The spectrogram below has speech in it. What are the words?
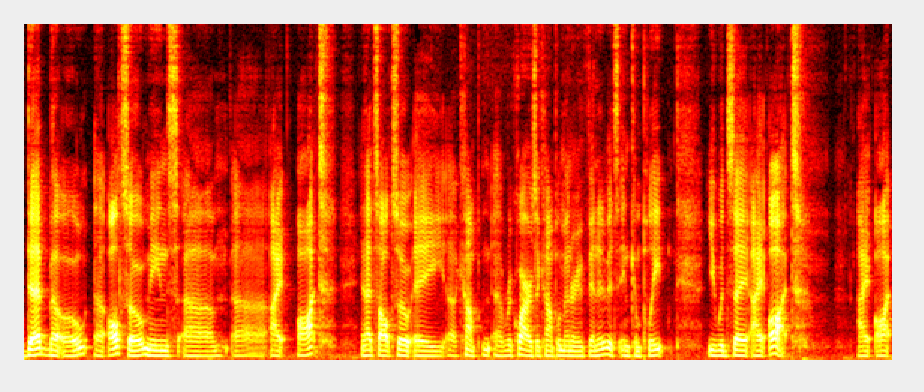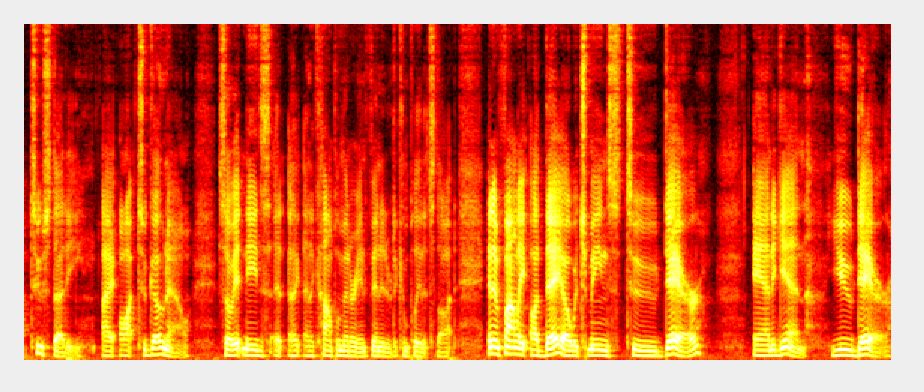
Debeo uh, also means uh, uh, I ought, and that's also a, a uh, requires a complementary infinitive. It's incomplete. You would say I ought. I ought to study. I ought to go now. So it needs a, a, a, complementary infinitive to complete its thought. And then finally, audeo, which means to dare. And again, you dare.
